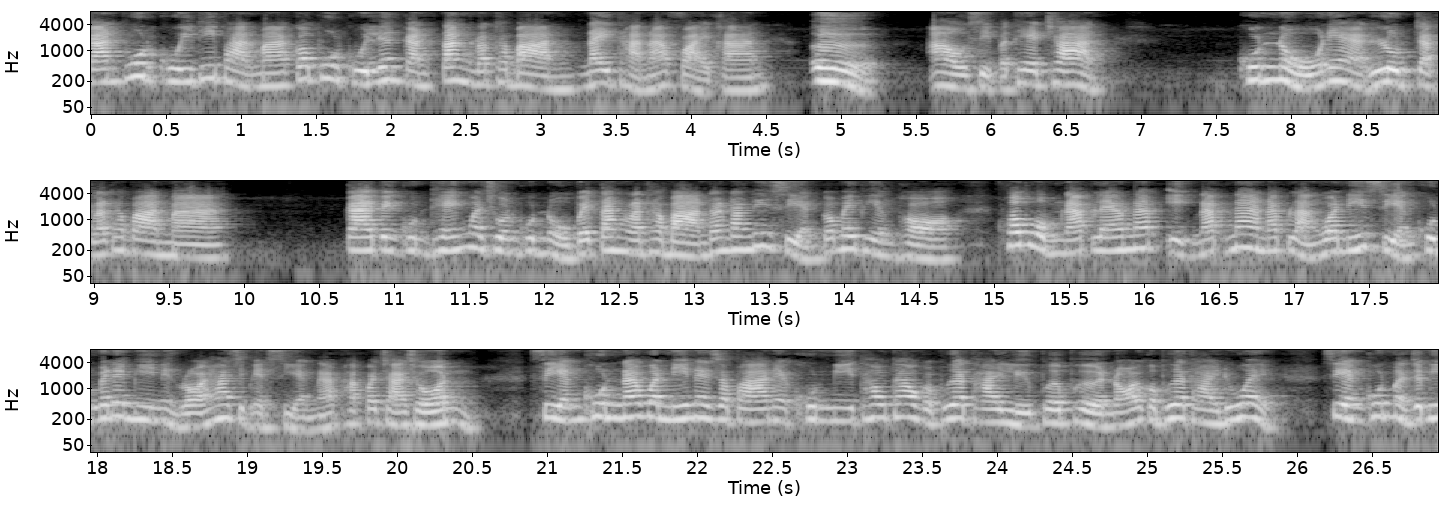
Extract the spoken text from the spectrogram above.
การพูดคุยที่ผ่านมาก็พูดคุยเรื่องการตั้งรัฐบาลในฐานะฝ่ายค้าน เออ เอาสิประเทศชาติ คุณหนูเนี่ยหลุดจากรัฐบาลมา กลายเป็นคุณเท้งมาชวนคุณหนูไปตั้งรัฐบาลทั้งๆที่เสียงก็ไม่เพียงพอ เพราะผมนับแล้วนับอีกนับหน้านับหลังวันนี้เสียงคุณไม่ได้มี 151 เสียงนะพักประชาชน เสียงคุณนะวันนี้ในสภาเนี่ยคุณมีเท่าๆกับเพื่อไทยหรือเพอๆน้อยกว่าเพื่อไทยด้วยเสียงคุณเหมือนจะมี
